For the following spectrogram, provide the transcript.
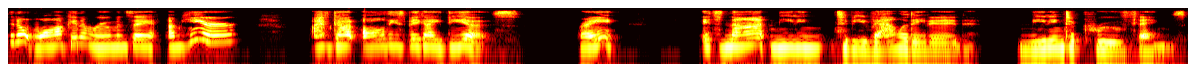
They don't walk in a room and say, I'm here. I've got all these big ideas, right? It's not needing to be validated, needing to prove things.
